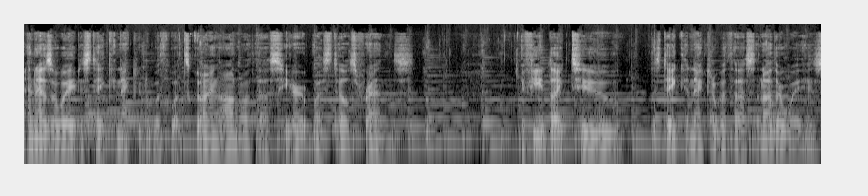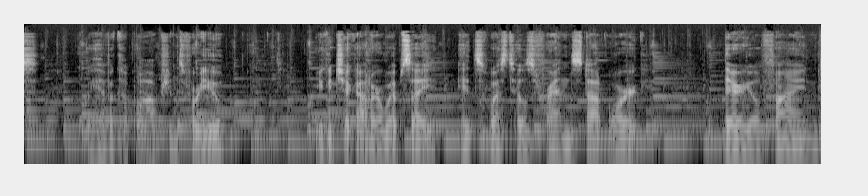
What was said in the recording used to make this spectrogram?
and as a way to stay connected with what's going on with us here at West Hills Friends. If you'd like to stay connected with us in other ways, we have a couple options for you. You can check out our website, it's westhillsfriends.org there you'll find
